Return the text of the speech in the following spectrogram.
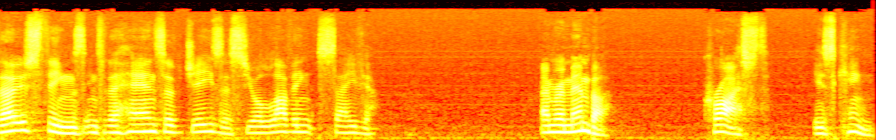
those things into the hands of Jesus, your loving Savior? And remember, Christ is King.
